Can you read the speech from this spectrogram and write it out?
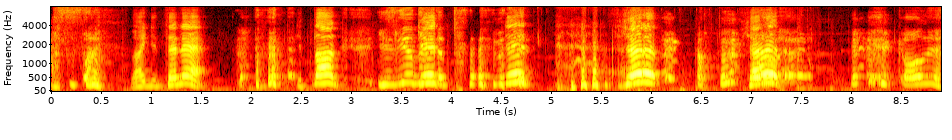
Sussana. Lan gitsene. Git lan. İzliyordum. Git. Git. Sikerim. Sikerim. Kovalıyor.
